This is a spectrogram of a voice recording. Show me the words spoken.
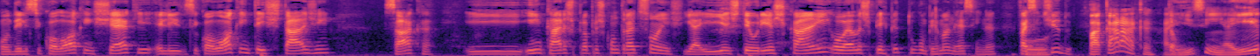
quando ele se coloca em xeque, ele se coloca em testagem, saca? E, e, encara as próprias contradições. E aí as teorias caem ou elas perpetuam, permanecem, né? Faz Pô, sentido? Pra caraca. Então, aí sim. Aí,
